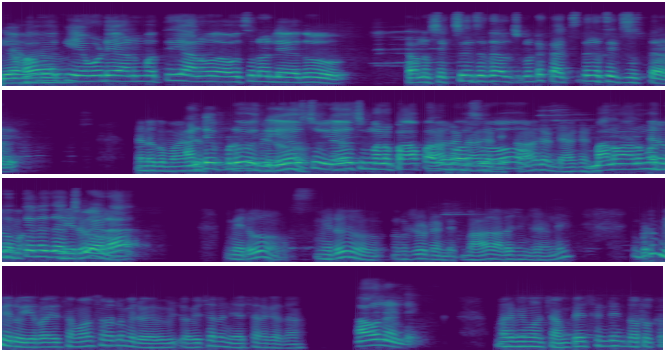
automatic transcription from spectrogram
యెహోవాకి ఎవడి అనుమతి అను అవసరం లేదు. తను శిక్షించదలుచుకుంటే ఖచ్చితంగా శిక్షిస్తాడు. అంటే ఇప్పుడు యేసు యేసు మన పాపాల కోసం. మనం అనుమతిస్తేనే చచ్చిపోయాడా? మీరు మీరు ఒకటి చూడండి బాగా ఆలోచించండి. ఇప్పుడు మీరు ఇరవై సంవత్సరాలు మీరు వ్యభి- వ్యభిచారం చేశారు కదా? అవునండి. మరి మిమ్మల్ని చంపేసింటే ఇంతవరకు?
